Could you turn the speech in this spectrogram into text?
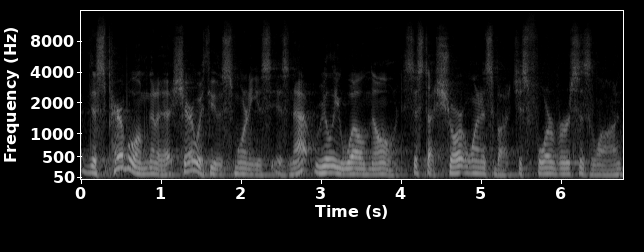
this parable I'm going to share with you this morning is, is not really well known. It's just a short one, it's about just four verses long.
